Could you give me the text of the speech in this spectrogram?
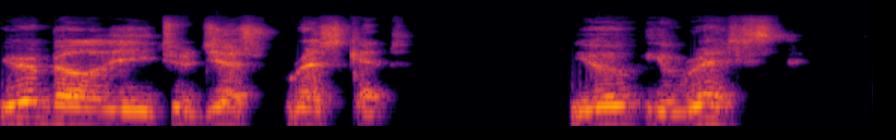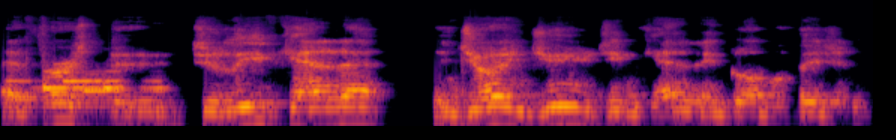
your ability to just risk it. You you risked at first to, to leave Canada and join Junior Team Canada and Global Vision,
